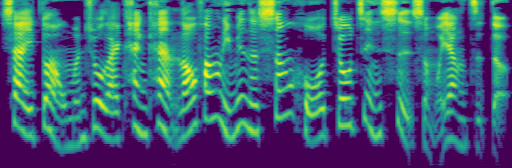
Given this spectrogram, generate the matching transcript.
下一段我们就来看看牢房里面的生活究竟是什么样子的。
